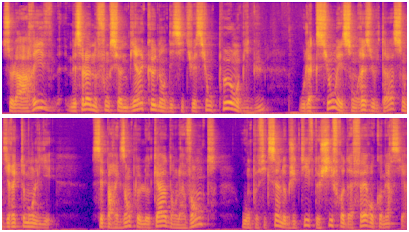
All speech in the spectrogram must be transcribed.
Cela arrive, mais cela ne fonctionne bien que dans des situations peu ambiguës où l'action et son résultat sont directement liés. C'est par exemple le cas dans la vente, où on peut fixer un objectif de chiffre d'affaires au commercial.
